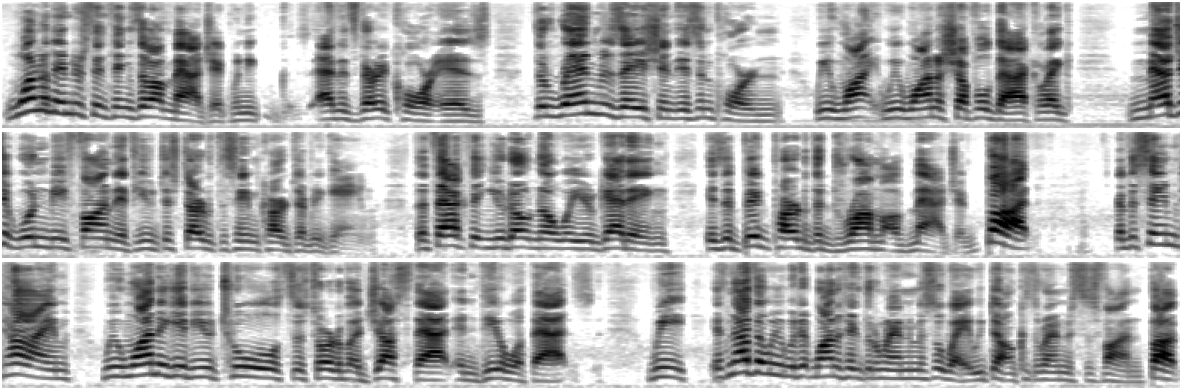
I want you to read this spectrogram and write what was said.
one of the interesting things about Magic, when you at its very core, is the randomization is important. We want we want a shuffle deck. Like Magic wouldn't be fun if you just started with the same cards every game. The fact that you don't know what you're getting is a big part of the drama of Magic. But at the same time, we want to give you tools to sort of adjust that and deal with that. We it's not that we would want to take the randomness away. We don't because the randomness is fun, but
